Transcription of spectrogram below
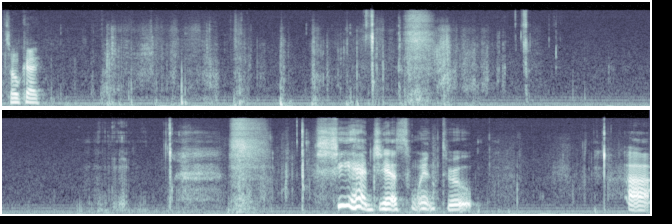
It's okay. She had just went through. Uh,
